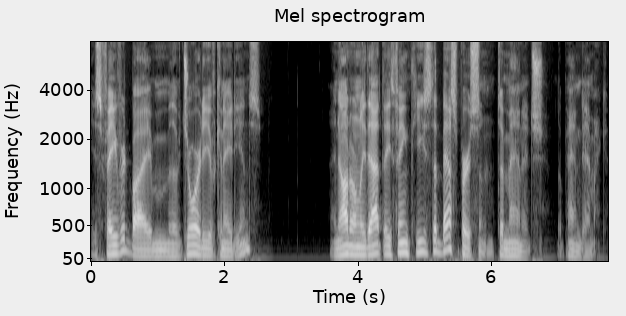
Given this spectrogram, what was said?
is favored by a majority of Canadians. And not only that, they think he's the best person to manage the pandemic.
